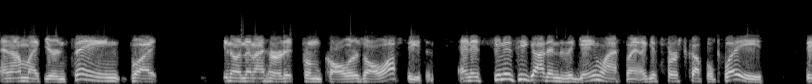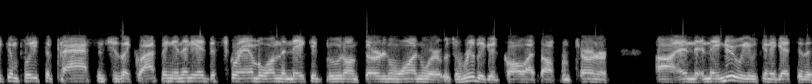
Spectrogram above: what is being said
And I'm like, you're insane, but you know, and then I heard it from callers all off season. And as soon as he got into the game last night, like his first couple plays, he completes a pass and she's like clapping. And then he had to scramble on the naked boot on third and one, where it was a really good call, I thought, from Turner. Uh, and, and they knew he was going to get to the,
